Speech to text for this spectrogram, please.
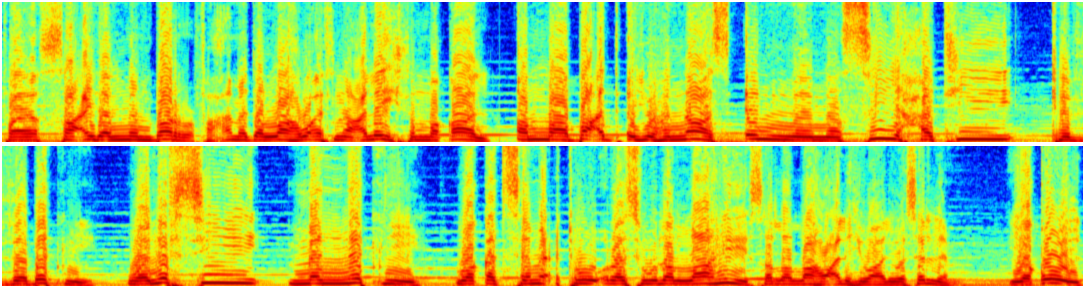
فصعد المنبر فحمد الله وأثنى عليه ثم قال أما بعد أيها الناس إن نصيحتي كذبتني ونفسي منتني وقد سمعت رسول الله صلى الله عليه وآله وسلم يقول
